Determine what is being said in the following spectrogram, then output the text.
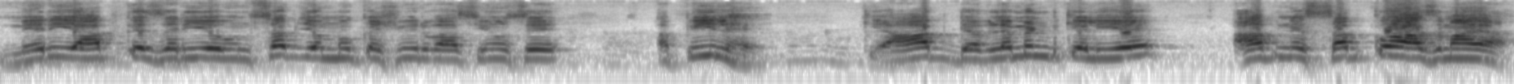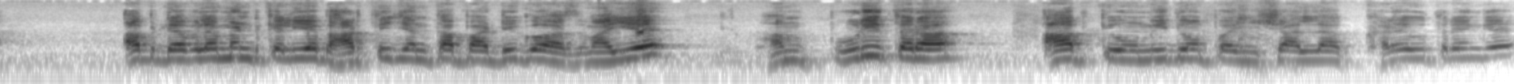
मेरी आपके ज़रिए उन सब जम्मू कश्मीर वासियों से अपील है कि आप डेवलपमेंट के लिए, आपने सबको आजमाया। अब डेवलपमेंट के लिए भारतीय जनता पार्टी को आजमाइए। हम पूरी तरह आपकी उम्मीदों पर इंशाल्लाह खड़े उतरेंगे।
